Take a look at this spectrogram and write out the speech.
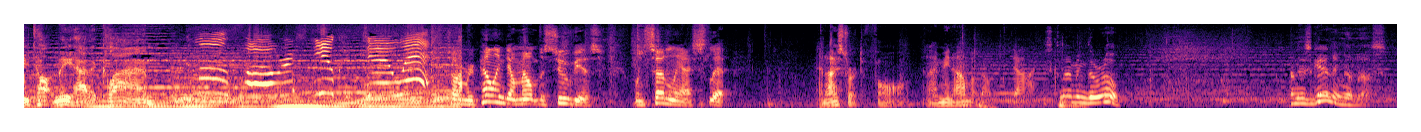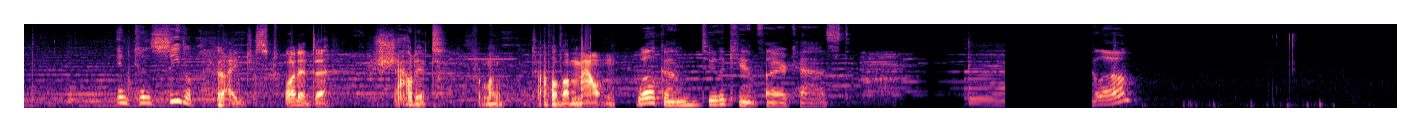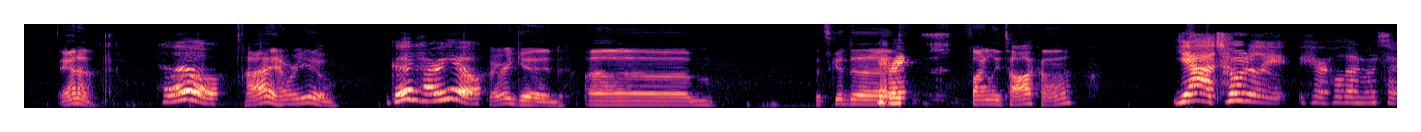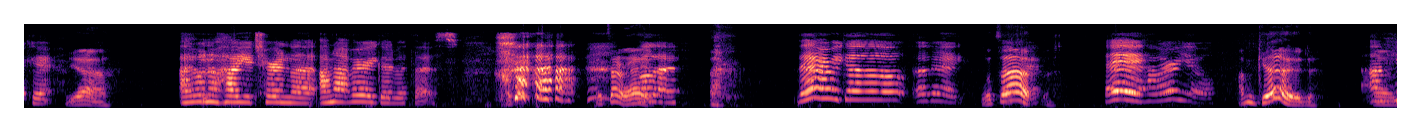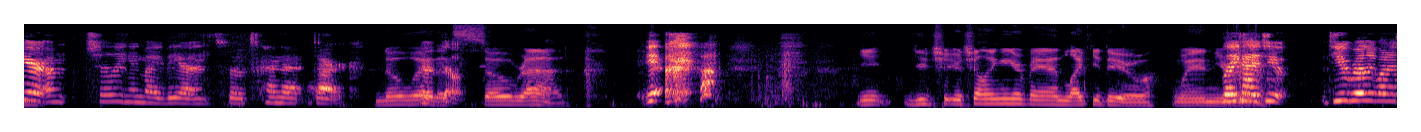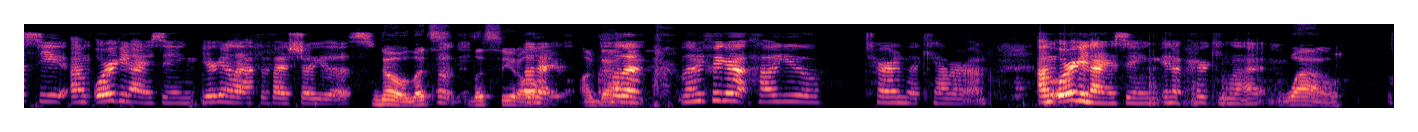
She taught me how to climb. Come on, Forrest, you can do it! So I'm rappelling down Mount Vesuvius when suddenly I slip. And I start to fall. And I mean, I'm about to die. He's climbing the rope. And he's gaining on us. Inconceivable. I just wanted to shout it from on top of a mountain. Welcome to the Campfire Cast. Hello? Anna. Hello. Hi, how are you? Good. How are you? Very good. Um it's good to finally talk, huh? Yeah, totally. Here, hold on one second. Yeah. I don't know how you turn the. I'm not very good with this. It's all right. Hold on. There we go. Okay. What's up? Hey, how are you? I'm good. I'm Um, here. I'm chilling in my van, so it's kind of dark. No way, that's so rad. Yeah. You you ch- you're chilling in your van like you do when you're like I do. Do you really want to see? I'm organizing. You're gonna laugh if I show you this. No, let's Okay. let's see it all. Okay. I'm down. Hold on. Let me figure out how you turn the camera around. I'm organizing in a parking lot Wow.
